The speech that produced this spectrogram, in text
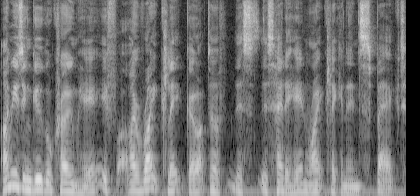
I'm using Google Chrome here. If I right click, go up to this, this header here and right click and inspect,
